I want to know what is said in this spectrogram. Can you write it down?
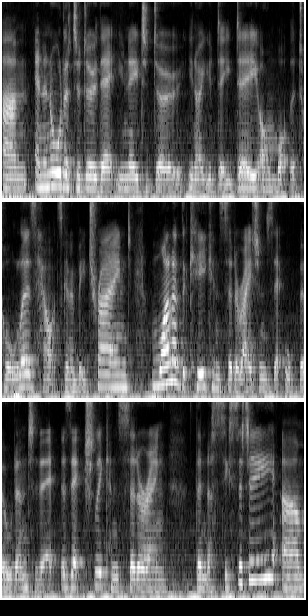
Um, and in order to do that, you need to do, you know, your DD on what the tool is, how it's going to be trained. One of the key considerations that will build into that is actually considering the necessity um,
